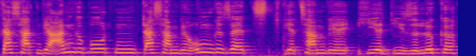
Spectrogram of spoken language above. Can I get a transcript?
das hatten wir angeboten, das haben wir umgesetzt, jetzt haben wir hier diese Lücke,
